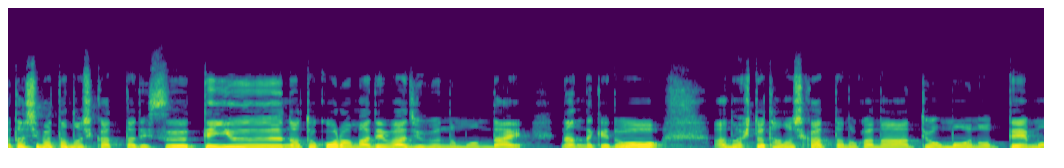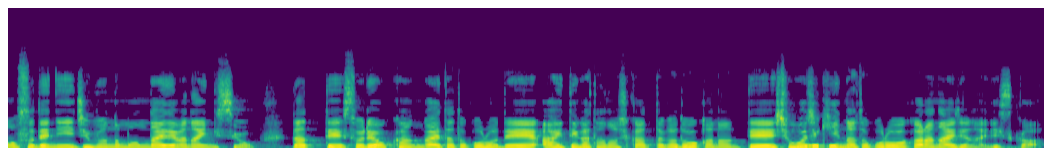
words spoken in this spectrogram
私は楽しかったですっていうのところまでは自分の問題なんだけど、あの人楽しかったのかなって思うのってもうすでに自分の問題ではないんですよ。だってそれを考えたところで相手が楽しかったかどうかなんて正直なところわからないじゃないですか。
